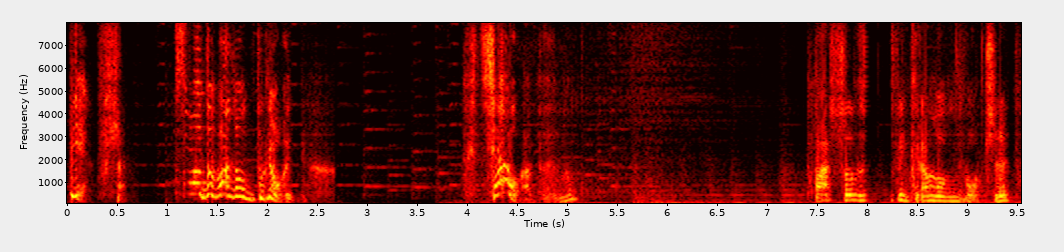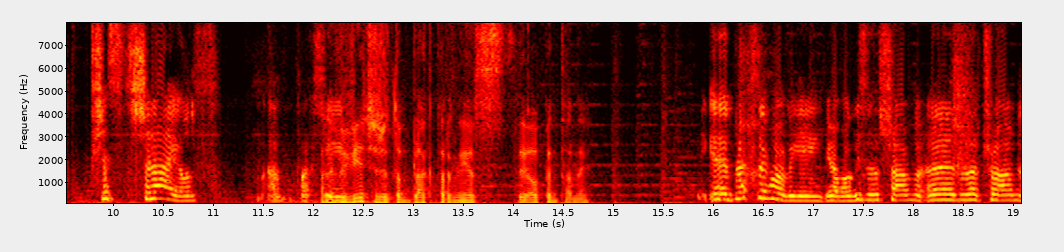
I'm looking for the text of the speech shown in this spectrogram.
po pierwsze, zładowaną broń. Chciałabym, patrząc Wigramowi w oczy, przestrzelając, a Ale bardziej wy wiecie, że to Blackthorn jest opętany. e, Blackthornowi jej gramowi, zaczęłam, e, zaczęłam e,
